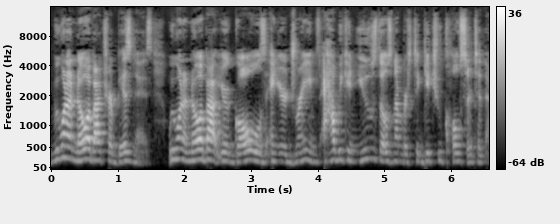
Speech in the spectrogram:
We want to know about your business. We want to know about your goals and your dreams and how we can use those numbers to get you closer to them.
